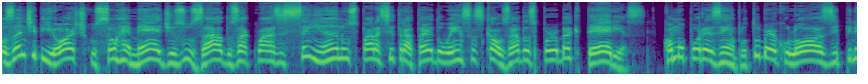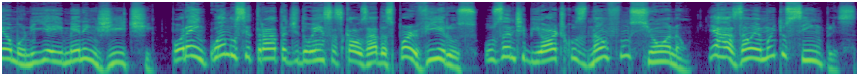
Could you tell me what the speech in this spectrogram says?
Os antibióticos são remédios usados há quase 100 anos para se tratar doenças causadas por bactérias, como por exemplo tuberculose, pneumonia e meningite. Porém, quando se trata de doenças causadas por vírus, os antibióticos não funcionam. E a razão é muito simples.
